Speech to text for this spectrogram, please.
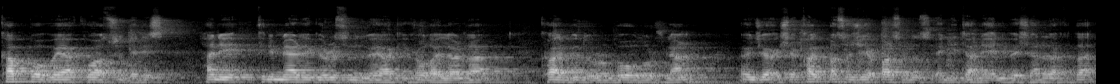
Kappo veya kuatsu deriz. Hani filmlerde görürsünüz veya hakiki olaylarda kalbi durur, boğulur filan. Önce işte kalp masajı yaparsanız 50 tane, 55 tane dakikada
